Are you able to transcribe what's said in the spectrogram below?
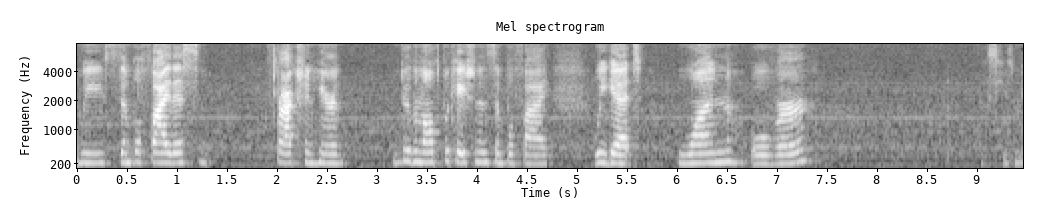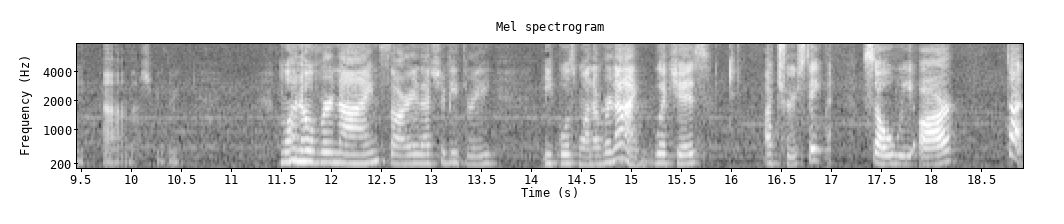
we simplify this fraction here, do the multiplication and simplify. We get 1 over excuse me, uh, that should be 3. 1 over 9, sorry, that should be 3, equals 1 over 9, which is a true statement. So we are done.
